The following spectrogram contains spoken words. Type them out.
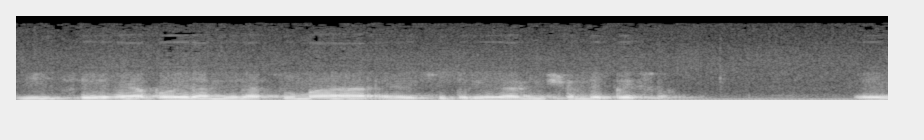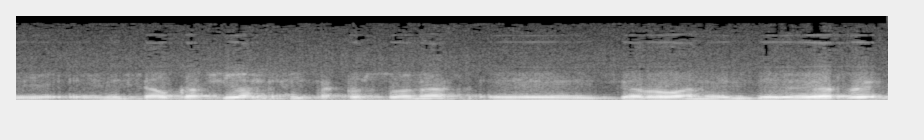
y se apoderan de una suma superior al millón de pesos. Eh, en esa ocasión, estas personas eh, se roban el DVR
